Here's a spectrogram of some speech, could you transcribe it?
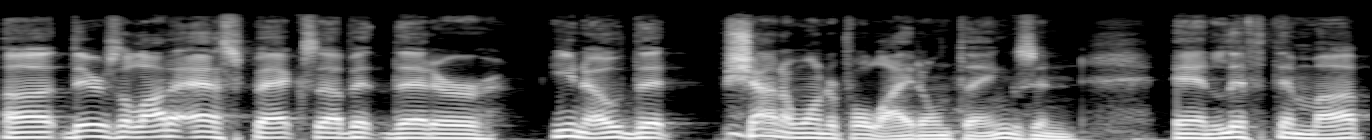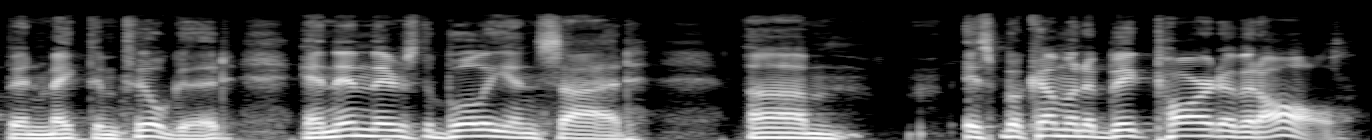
Uh, there's a lot of aspects of it that are, you know, that shine a wonderful light on things and and lift them up and make them feel good. And then there's the bullying side. Um, it's becoming a big part of it all.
